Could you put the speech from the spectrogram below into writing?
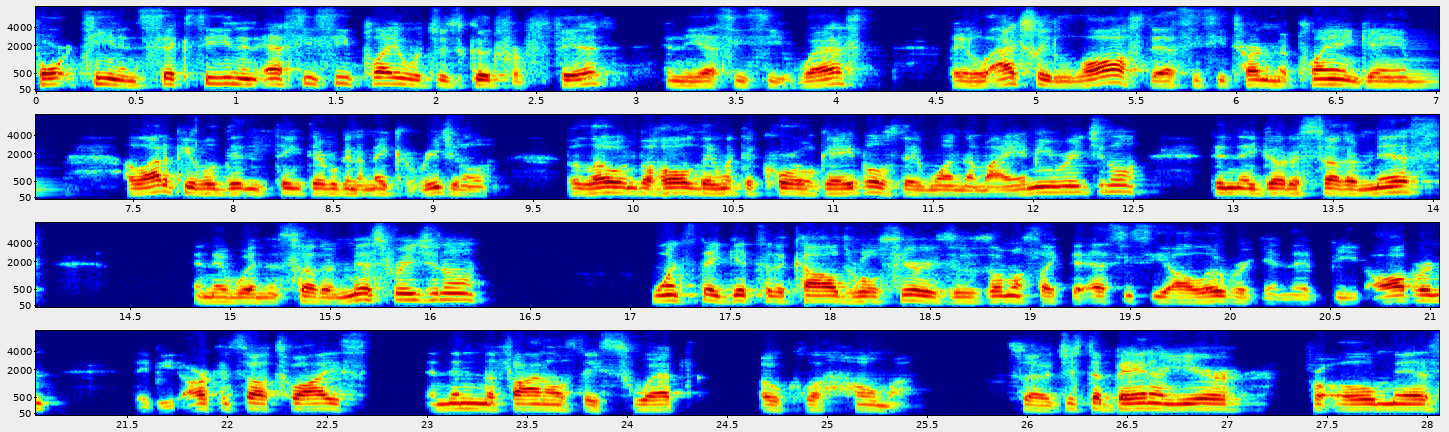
14 and 16 in SEC play, which is good for fifth in the SEC West. They actually lost the SEC tournament playing game. A lot of people didn't think they were going to make a regional, but lo and behold, they went to Coral Gables. They won the Miami regional. Then they go to Southern Miss, and they win the Southern Miss regional. Once they get to the College World Series, it was almost like the SEC all over again. They beat Auburn, they beat Arkansas twice, and then in the finals, they swept Oklahoma. So just a banner year for Ole Miss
